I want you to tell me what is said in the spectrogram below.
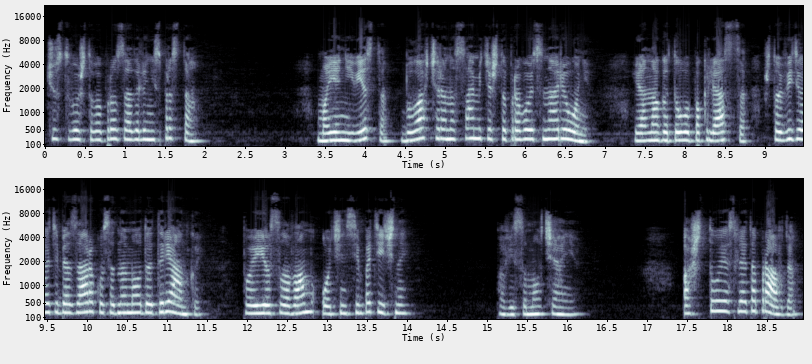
чувствуя, что вопрос задали неспроста. Моя невеста была вчера на саммите, что проводится на Орионе, и она готова поклясться, что видела тебя за руку с одной молодой тарианкой, по ее словам, очень симпатичной. Повисло молчание. «А что, если это правда?»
